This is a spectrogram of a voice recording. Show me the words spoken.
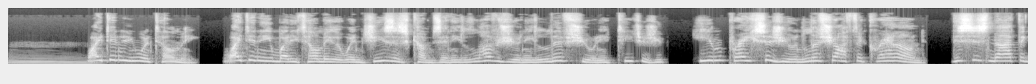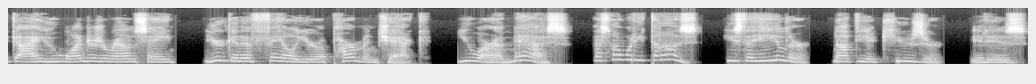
Mm. Why didn't anyone tell me? Why didn't anybody tell me that when Jesus comes in, he loves you and he lifts you and he teaches you? He embraces you and lifts you off the ground. This is not the guy who wanders around saying, You're going to fail your apartment check. You are a mess. That's not what he does. He's the healer, not the accuser. It is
